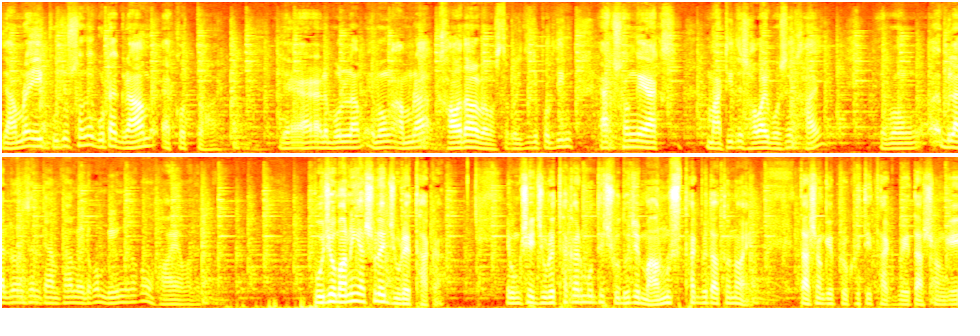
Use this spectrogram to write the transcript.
যে আমরা এই পুজোর সঙ্গে গোটা গ্রাম একত্র হয়। যে বললাম, এবং আমরা খাওয়া দাওয়ার ব্যবস্থা করেছি যে প্রতিদিন একসঙ্গে এক মাটিতে সবাই বসে খায়, এবং ব্লাড ডোনেশন ক্যাম্প ফ্যাম্প এরকম বিভিন্ন রকম হয় আমাদের। পুজো মানেই আসলে জুড়ে থাকা। এবং সেই জুড়ে থাকার মধ্যে শুধু যে মানুষ থাকবে তা তো নয়, তার সঙ্গে প্রকৃতি থাকবে, তার সঙ্গে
